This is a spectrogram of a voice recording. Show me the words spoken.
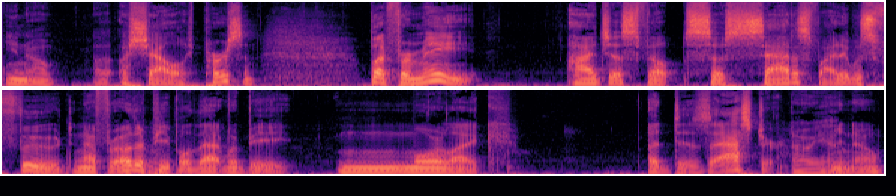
you know, a, a shallow person. But for me, I just felt so satisfied. It was food. Now for other people, that would be more like a disaster. Oh, yeah. you know,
